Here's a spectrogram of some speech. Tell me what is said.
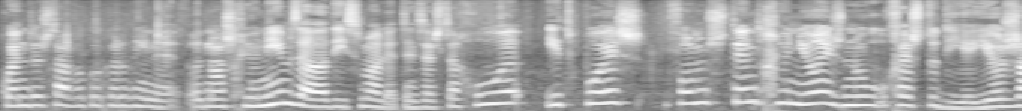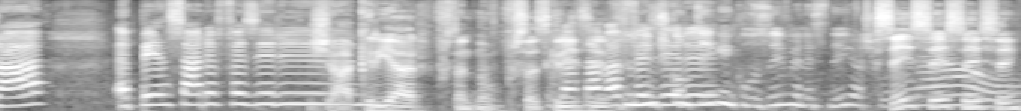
quando eu estava com a Carolina, nós reunimos, ela disse-me, olha, tens esta rua, e depois fomos tendo reuniões no resto do dia. E eu já a pensar a fazer. eh, Já a criar, portanto, no processo Já criativo. estava a fazer- contigo, inclusive, nesse dia, acho que. Sim, sim, sim, sim.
